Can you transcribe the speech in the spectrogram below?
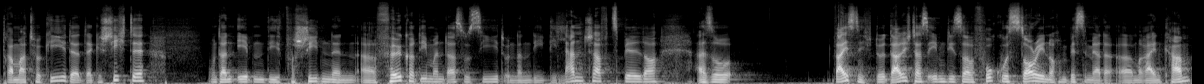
Dramaturgie der, der Geschichte und dann eben die verschiedenen äh, Völker, die man da so sieht und dann die, die Landschaftsbilder. Also, weiß nicht, dadurch, dass eben dieser Fokus Story noch ein bisschen mehr ähm, reinkam,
